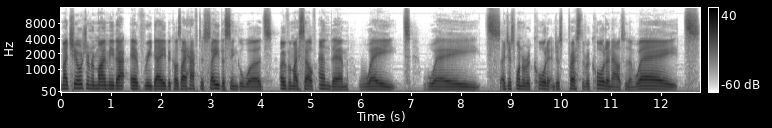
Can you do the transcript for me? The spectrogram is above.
my children remind me that every day because I have to say the single words over myself and them wait, wait. I just want to record it and just press the recorder now to them wait.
